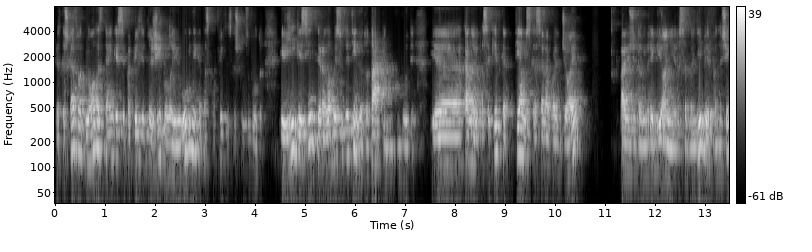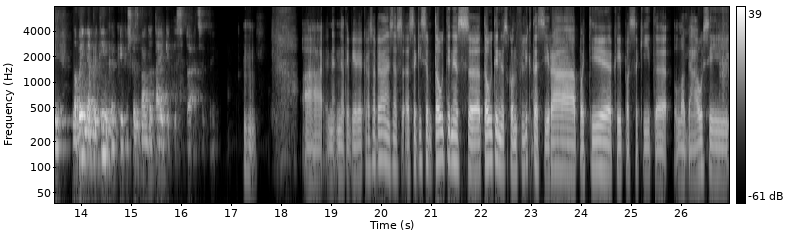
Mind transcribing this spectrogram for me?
Bet kažkas vat nuolat stengiasi papildyt to žibalo į ugnį kad tas konfliktas kažkoks būtų. Ir jį gesinti yra labai sudėtinga tuo tarpininku būti. Ir ką noriu pasakyt kad tiems kas yra valdžioj pavyzdžiui tam regione ir savivaldybėj ir panašiai labai nepatinka kai kažkas bando taikyt tą situaciją. Tai mhm ne, ne taip be jokios abejonės, nes, sakysim, tautinis, tautinis konfliktas yra pati, kaip pasakyti, labiausiai,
